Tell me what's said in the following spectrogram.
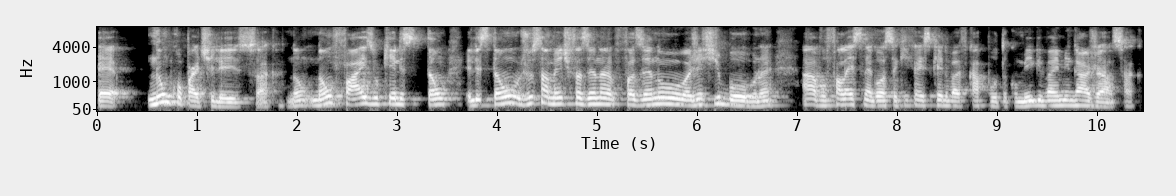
é, não compartilha isso, saca? Não, não faz o que eles estão. Eles estão justamente fazendo, fazendo a gente de bobo, né? Ah, vou falar esse negócio aqui que a esquerda vai ficar puta comigo e vai me engajar, saca?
